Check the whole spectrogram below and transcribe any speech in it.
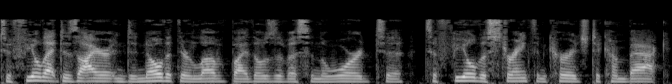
to feel that desire and to know that they're loved by those of us in the ward to, to feel the strength and courage to come back.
